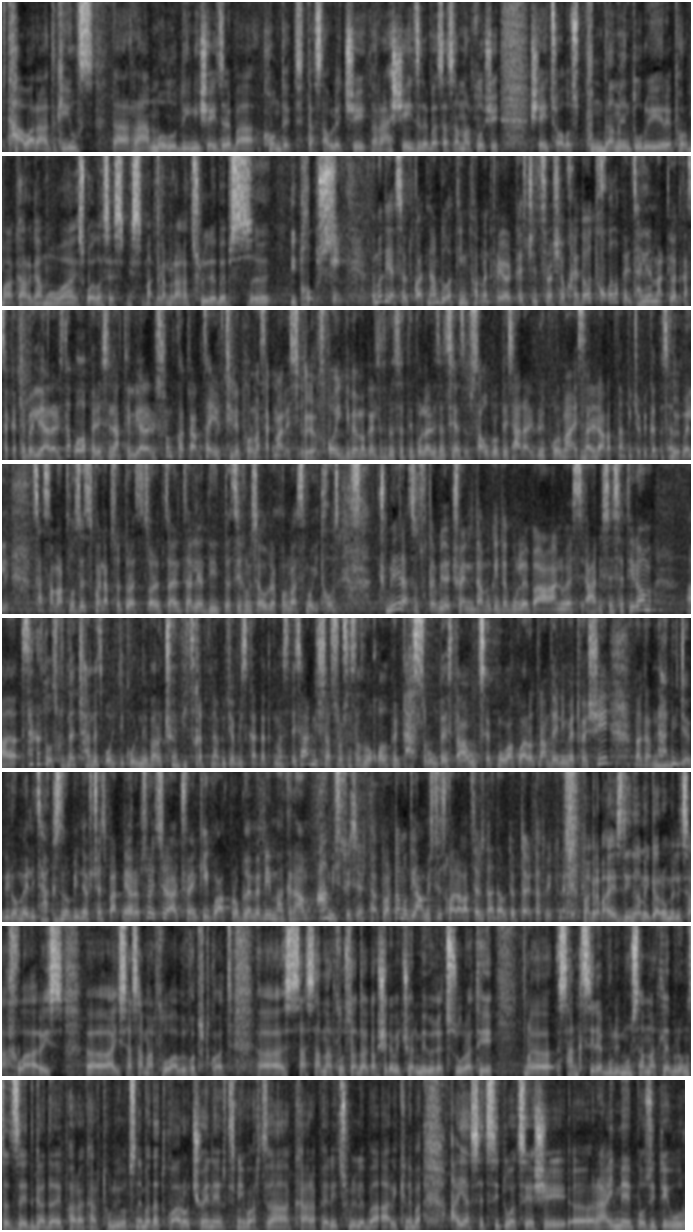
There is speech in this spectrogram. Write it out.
თავარ ადგილს და რა მოლოდინი შეიძლება კონდეთ დასავლეთში, რა შეიძლება სასამართლოში შეიცვალოს. ფუნდამენტური რეფორმა აქ არ გამოვა, ეს ყველას ესმის, მაგრამ რაღაც ცვლილებებს ითხოვს. კი. მოდი ასე ვთქვათ, ნამდვილად იმ 12 პრიორიტეტშიც რო შევხედოთ, ყველაფერი ძალიან მარტივად გასაკეთებელი არ არის და ყველაფერი ესე ნათელი არ არის, რომ ვთქვათ, რაღაცა ერთი რეფორმა საკმარისია. ხო, იგივე მაგალითად, როდესაც დეპოლარიზაციაზე ვსაუბრობთ, ეს არ არის რეფორმა, ეს არის რაღაც ნაბიჯები გადასარკველი. სასამართლოზეც თქვენ აბსოლუტურად სწორად ძალიან ძალიან დიდ და სიღრმისეულ რეფორმას მოითხოვს. მე რასაც ხვდები და ჩვენი დამოკიდებულება, ანუ ეს არის ესეთი რომ საქართველოს ხრიდან ჩანდეს პოლიტიკური ნება, რომ ჩვენ ვიწყებთ ნაბიჯების გადადგმას. ეს არ ნიშნავს, რომ შესაძლოა ყველაფერი დასრულდეს და უცებ მოვაგვაროთ რამდენიმე თვეში, მაგრამ ნაბიჯები, რომელიც აგზნობინებს ჩვენს პარტნიორებს, რომ იცი რა, ჩვენ კი გვაქვს პრობლემები, მაგრამ ამისთვის ერთად ვარ და მოდი ამისთვის სხვა რაღაცებს გადავდებ და ერთად ვიქნებით. მაგრამ აი ეს დინამიკა, რომელიც ახლა არის, აი სასამართლო ავიღოთ თქვათ, სასამართლოსთან დაკავშირებით ჩვენ მივიღეთ სურათი სანქცირებული მოსამართლეები, რომელსაც ზედ გადაეფარა ქართული ოცნება და თქვა რომ ჩვენ ერთნი ვართ და აქ არაფერი ცვლილება არ იქნება. აი ასეთ სიტუაციაში რაიმე პოზიტიურ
